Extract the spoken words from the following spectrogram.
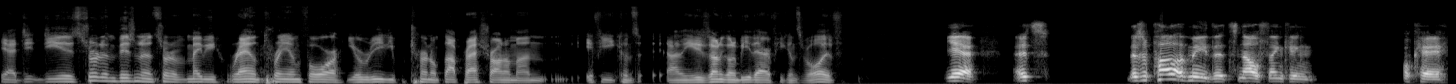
Yeah, do, do you sort of envision it sort of maybe round three and four, you really turn up that pressure on him, and if he can, and he's only going to be there if he can survive. Yeah, it's there's a part of me that's now thinking, okay,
